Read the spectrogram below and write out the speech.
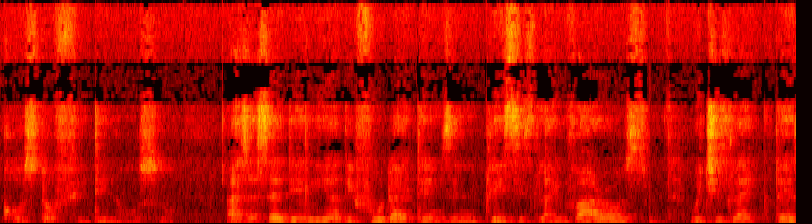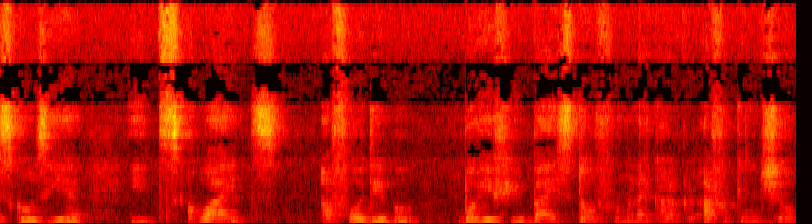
cost of feeding also. As i said earlier the food items in places like Varus which is like tesco's here it's quite affordable but if you buy stuff from like african shop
